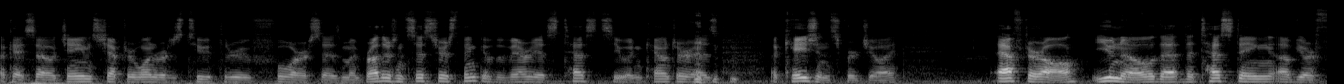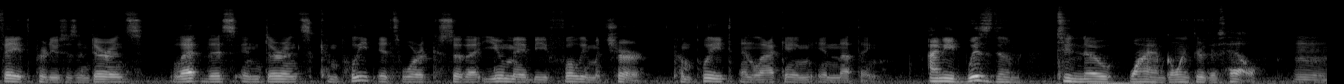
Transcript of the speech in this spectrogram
Okay, so James chapter 1, verses 2 through 4 says, My brothers and sisters, think of the various tests you encounter as occasions for joy after all, you know that the testing of your faith produces endurance. Let this endurance complete its work so that you may be fully mature, complete, and lacking in nothing. I need wisdom to know why I'm going through this hell. Mm.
